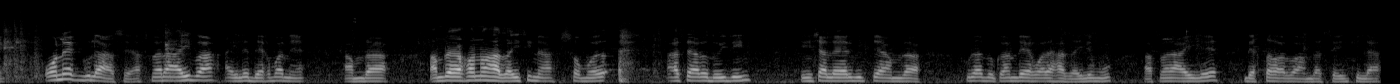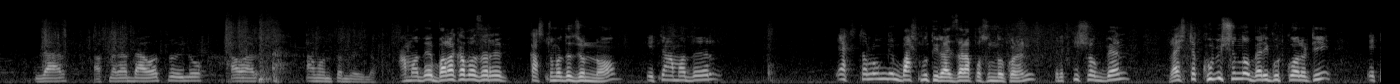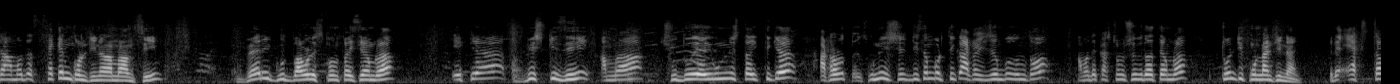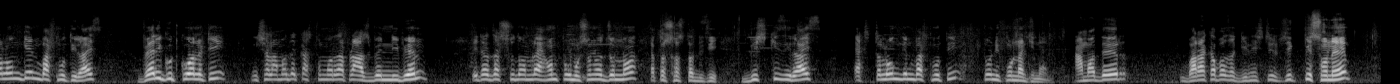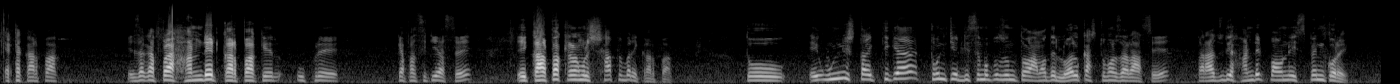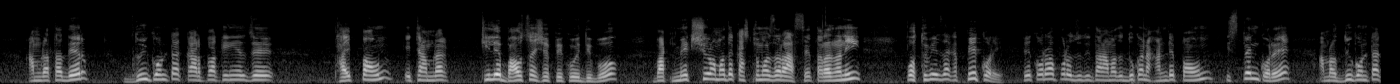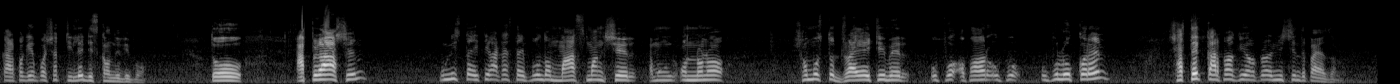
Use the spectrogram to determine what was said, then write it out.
অনেকগুলা আছে। আপনারা আইবা, আইলে দেখবা নে, আমরা আমরা এখনও হাজাইছি না, সময় আছে আরও দুই দিন। ইনশাল্লাহ এর ভিতরে আমরা পুরা দোকানটা একবারে হাজাইলিমু আপনারা আইলে দেখতে পারব আমরা সেই কিলা যার। আপনারা দাওয়াত রইল, আবার আমন্ত্রণ রইল। আমাদের বারাকা বাজারের কাস্টমারদের জন্য, এটা আমাদের এক্সট্রা লঙ্গিন বাসমতি রাইস যারা পছন্দ করেন, এটা কৃষক ব্যান রাইসটা খুবই সুন্দর ভেরি গুড কোয়ালিটি এটা আমাদের সেকেন্ড কন্টেনার আমরা আনছি। ভেরি গুড ভালো রেসপন্স পাইছি আমরা। এটা বিশ কেজি, আমরা শুধু এই উনিশ তারিখ থেকে আঠারো, উনিশ ডিসেম্বর থেকে আঠাশ ডিসেম্বর পর্যন্ত আমাদের কাস্টমার সুবিধাতে আমরা টোয়েন্টি ফোর নাইনটি নাইন এটা extra long grain basmati rice very good quality ইনশাল্লাহ আমাদের কাস্টমাররা আপনারা আসবেন, নেবেন। এটা যা শুধু আমরা এখন প্রমোশনের জন্য এত সস্তা দিছি। বিশ kg rice extra long grain basmati twenty four ninety nine আমাদের বারাকা বাজার গিনিস্টির ঠিক পেছনে একটা কার পার্ক এই জায়গায় প্রায় হান্ড্রেড কার পার্কের উপরে ক্যাপাসিটি আছে। এই কার পার্কটার নাম হলো সাতবাড়ি কার পার্ক তো এই উনিশ তারিখ থেকে টোয়েন্টি ডিসেম্বর পর্যন্ত আমাদের লয়াল কাস্টমার যারা আছে, তারা যদি হান্ড্রেড পাউন্ডে স্পেন্ড করে, আমরা তাদের দুই ঘণ্টা কার পার্কিংয়ের যে ফাইভ পাউন্ড এটা আমরা টিলে বাউচার হিসেবে পে করে দিব। বাট মেক শিওর আমাদের কাস্টমার যারা আছে, তারা জানি প্রথমে যাকে পে করে। পে করার পরে যদি তারা আমাদের দোকানে হান্ড্রেড পাউন্ড স্পেন্ড করে, আমরা দুই ঘণ্টা কার পার্কিং পয়সা টিলে ডিসকাউন্ট দিয়ে দিব। তো আপনারা আসেন, উনিশ তারিখ থেকে আঠাশ তারিখ পর্যন্ত মাছ, মাংসের এবং অন্যান্য সমস্ত ড্রাই আইটেমের উপ অফার উপ উপভোগ করেন। সাথে কার পার্কিং আপনারা নিশ্চিন্তে পাওয়া যান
